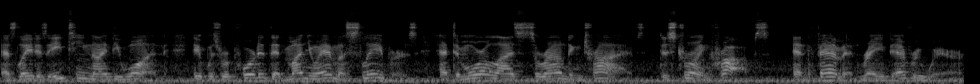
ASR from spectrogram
As late as 1891, it was reported that Manuema slavers had demoralized surrounding tribes, destroying crops, and famine reigned everywhere.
